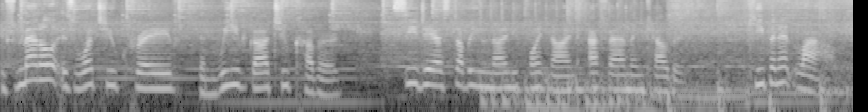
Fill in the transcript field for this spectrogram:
If metal is what you crave, then we've got you covered. CJSW 90.9 FM in Calgary. Keeping it loud.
